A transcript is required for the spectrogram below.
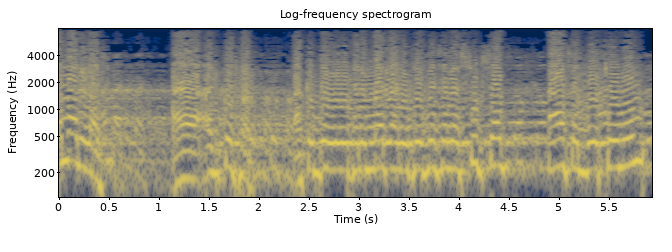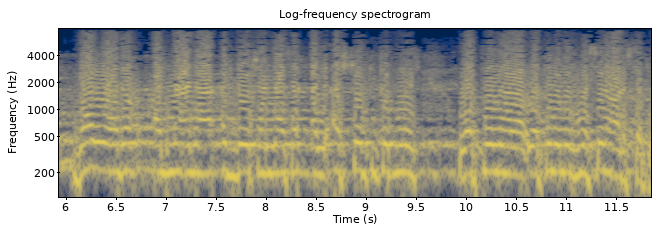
أما آه الكفر. أكد مثل مرة من جزء السكسب آسد بيكينين جاوا المعنى أدوش الناس الشرك كتنس وتنا وتنا المسين ورستو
